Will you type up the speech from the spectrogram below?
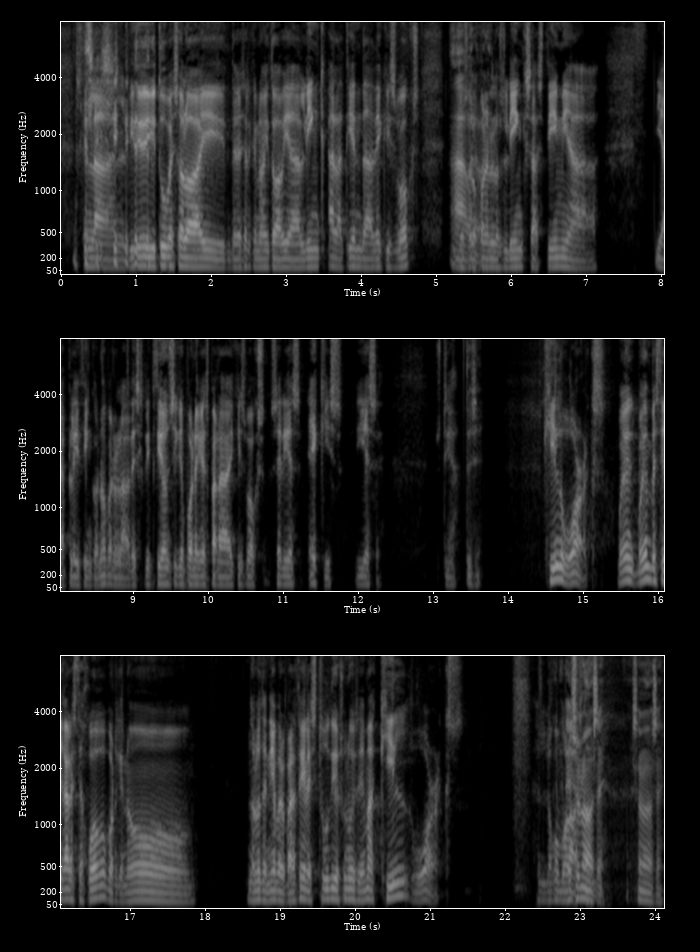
Es que en, la- Sí, en el vídeo de YouTube solo hay, debe ser que no hay todavía link a la tienda de Xbox. Ah, solo ponen vale. los links a Steam y a, y a Play 5, ¿no? Pero en la descripción sí que pone que es para Xbox Series X y S. Hostia. Sí, sí. Killworks. Voy a, voy a investigar este juego porque no, no lo tenía, pero parece que el estudio es uno que se llama Killworks. El logo Eso no lo sé, eso no lo sé.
